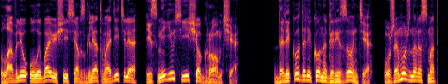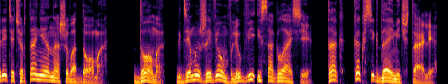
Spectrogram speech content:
Ловлю улыбающийся взгляд водителя и смеюсь еще громче. Далеко-далеко на горизонте уже можно рассмотреть очертания нашего дома. Дома, где мы живем в любви и согласии, так, как всегда и мечтали.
